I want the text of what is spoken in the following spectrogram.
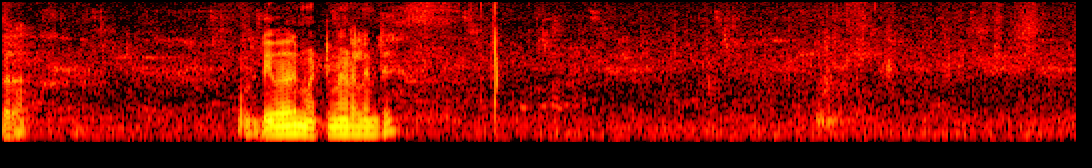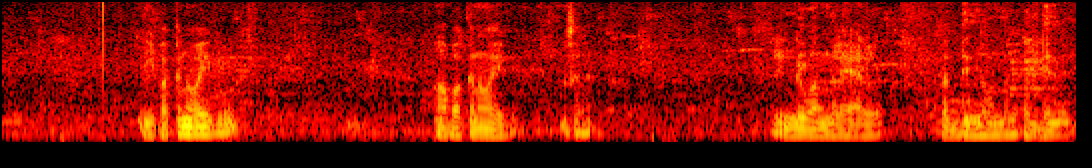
సరే. ఒడ్డివారి మట్టి మేడలంటే? ఈ పక్కన వైపు ఆ పక్కన వైపు సరే. రెండు వందల ఏళ్ళు పద్దెనిమిది వందల పద్దెనిమిది.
